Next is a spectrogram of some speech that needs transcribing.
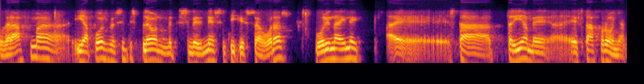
γράφημα η απόσβεσή της πλέον με τις σημερινές συνθήκες της αγοράς μπορεί να είναι ε, στα 3 με 7 χρόνια.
